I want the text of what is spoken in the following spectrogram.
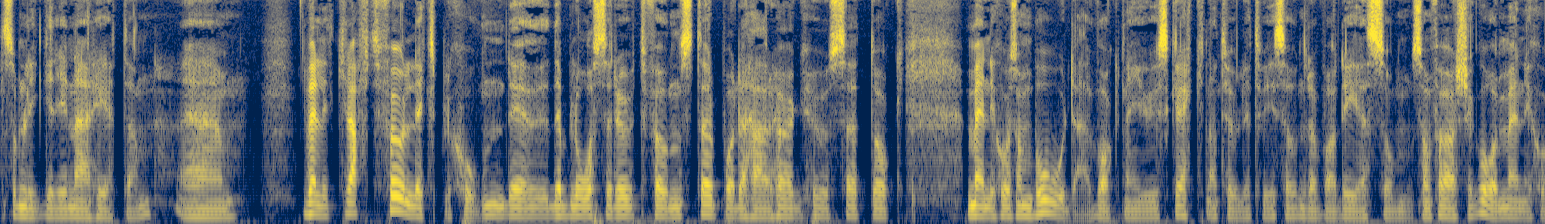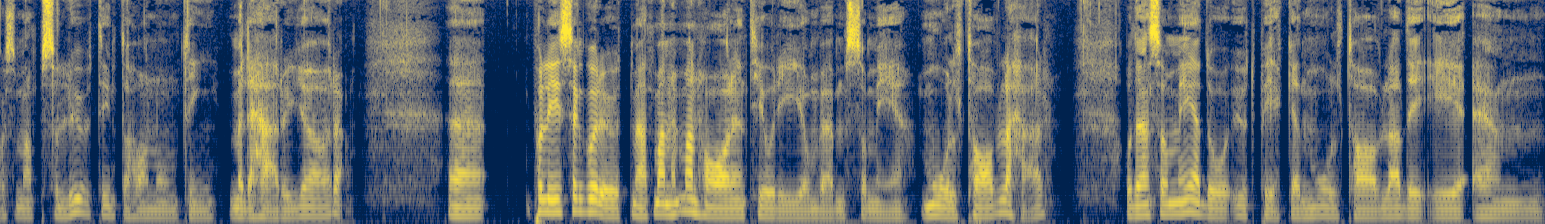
som ligger i närheten. Väldigt kraftfull explosion. Det, det, blåser ut fönster på det här höghuset och människor som bor där vaknar ju i skräck naturligtvis och undrar vad det är som, som försiggår. Människor som absolut inte har någonting med det här att göra. Polisen går ut med att man, man har en teori om vem som är måltavla här. Och den som är då utpekad måltavla det är en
